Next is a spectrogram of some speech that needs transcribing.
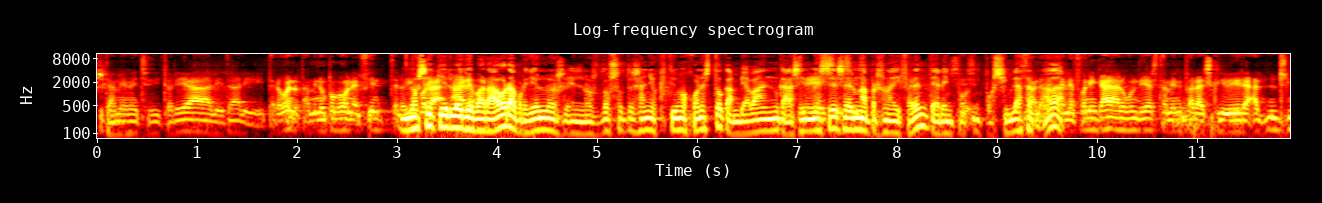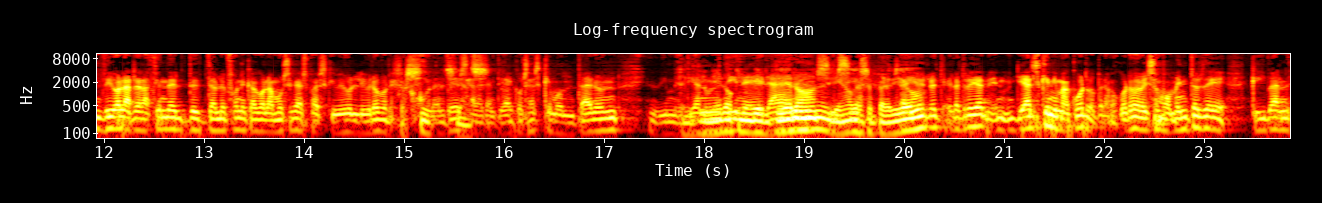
y también han hecho editorial y tal, y, pero bueno, también un poco con el fin. no sé quién lo llevará ahora, porque yo en los, en los dos o tres años que estuvimos con esto cambiaban cada seis meses, era una persona diferente era imposible hacer nada. Telefónica algún día es también para escribir, digo, la relación de, Telefónica con la música es para escribir un libro, porque es pues la cantidad de cosas que montaron y metían el dinero un que invirtieron, el dinero que se perdió. el otro día, ya es que ni me acuerdo, pero me acuerdo de esos momentos de que iban a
